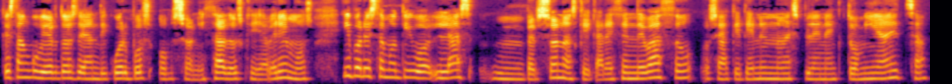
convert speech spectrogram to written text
que están cubiertos de anticuerpos opsonizados que ya veremos y por este motivo las mm, personas que carecen de bazo, o sea que tienen una esplenectomía hecha,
